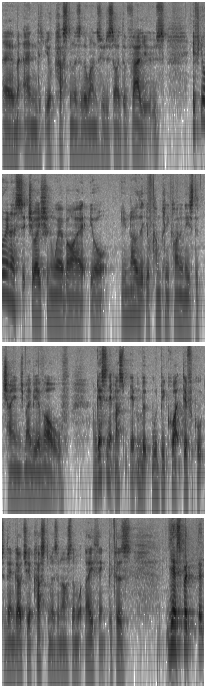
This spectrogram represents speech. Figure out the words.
um, and your customers are the ones who decide the values, if you're in a situation whereby you're you know that your company kind of needs to change, maybe evolve. I'm guessing it must it would be quite difficult to then go to your customers and ask them what they think because Yes, but th-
